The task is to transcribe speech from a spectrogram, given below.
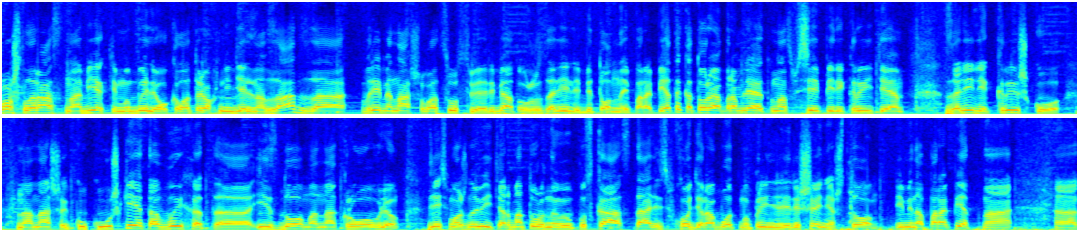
Прошлый раз на объекте мы были около трех недель назад. За время нашего отсутствия ребята уже залили бетонные парапеты, которые обрамляют у нас все перекрытия. Залили крышку на нашей кукушке. Это выход э, из дома на кровлю. Здесь можно увидеть арматурные выпуска остались. В ходе работ мы приняли решение, что именно парапет на э,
